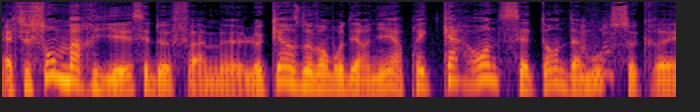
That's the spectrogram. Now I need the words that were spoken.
Elles se sont mariées, ces deux femmes, le 15 novembre dernier, après 47 ans d'amour mhm. secret.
